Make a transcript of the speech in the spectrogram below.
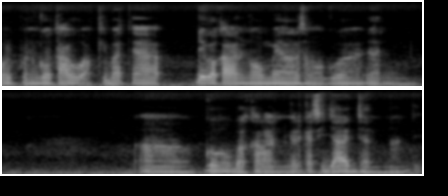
walaupun gue tahu akibatnya dia bakalan ngomel sama gue dan uh, eh, gue bakalan gak dikasih jajan nanti.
